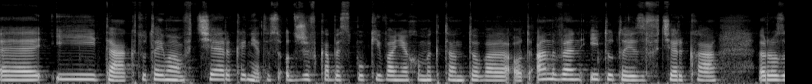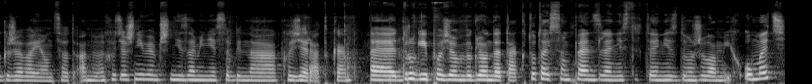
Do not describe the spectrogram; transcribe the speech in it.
E, I tak, tutaj mam wcierkę, nie, to jest odżywka bez spłukiwania humektantowa od Anwen i tutaj jest wcierka rozgrzewająca od Anwen, chociaż nie wiem, czy nie zamienię sobie na kozieradkę. E, drugi poziom wygląda tak, tutaj są pędzle, niestety nie zdążyłam ich umyć.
